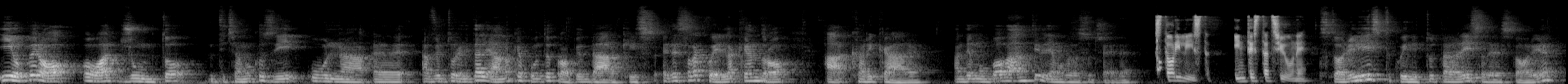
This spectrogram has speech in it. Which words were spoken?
Io però ho aggiunto, diciamo così, un'avventura in italiano che appunto è proprio Darkis ed è sarà quella che andrò a caricare. Andiamo un po' avanti, vediamo cosa succede. Story list. Intestazione. Story list, quindi tutta la lista delle storie.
